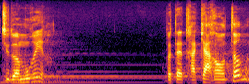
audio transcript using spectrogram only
tu dois mourir. Peut-être à 40 ans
